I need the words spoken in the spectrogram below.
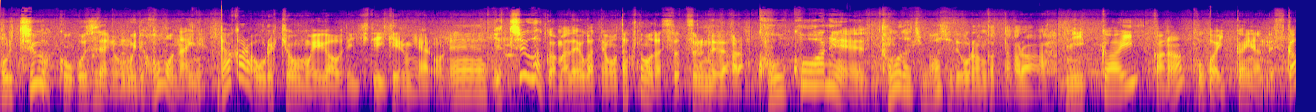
俺中学高校時代の思い出ほぼないね。だから俺今日も笑顔で生きていけるんやろうね。いや中学はまだよかったよ。オタク友達とつるんでたから。高校はね友達マジでおらんかったから。2階かな？ここは1階なんですか？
